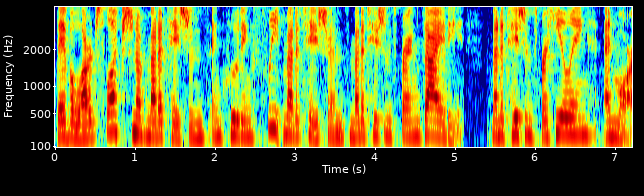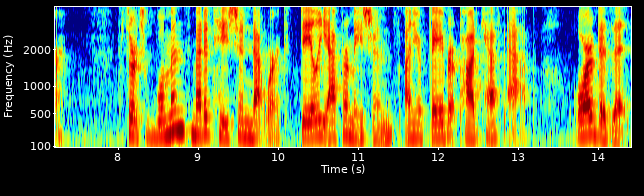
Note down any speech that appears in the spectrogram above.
They have a large selection of meditations, including sleep meditations, meditations for anxiety, meditations for healing, and more. Search Woman's Meditation Network Daily Affirmations on your favorite podcast app or visit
